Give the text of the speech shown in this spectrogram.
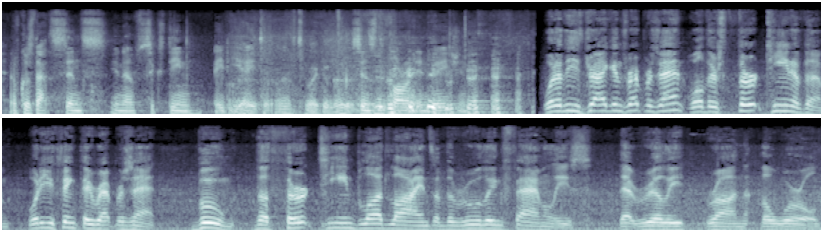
and of course that's since you know 1688, I have to make a note since the foreign invasion. What do these dragons represent? Well, there's 13 of them. What do you think they represent? Boom, the 13 bloodlines of the ruling families that really run the world.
